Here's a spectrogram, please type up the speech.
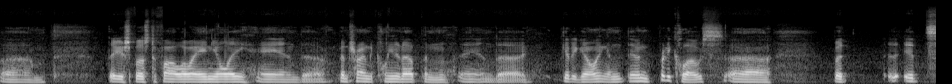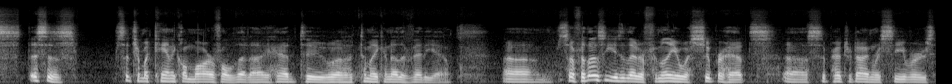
um, that you're supposed to follow annually and uh, been trying to clean it up and, and uh, get it going and, and pretty close. but it's, this is such a mechanical marvel that I had to uh, to make another video. Um, so for those of you that are familiar with superhets, uh, superheterodyne receivers,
